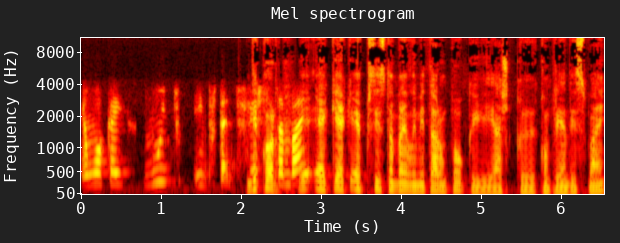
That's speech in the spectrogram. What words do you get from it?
é um ok muito importante. De acordo. Também... É, é, é, é, preciso também limitar um pouco, e acho que compreendo isso bem,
